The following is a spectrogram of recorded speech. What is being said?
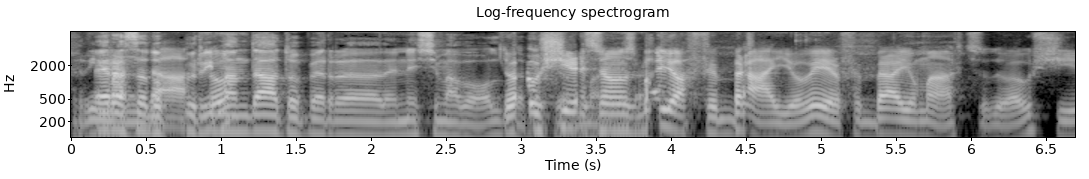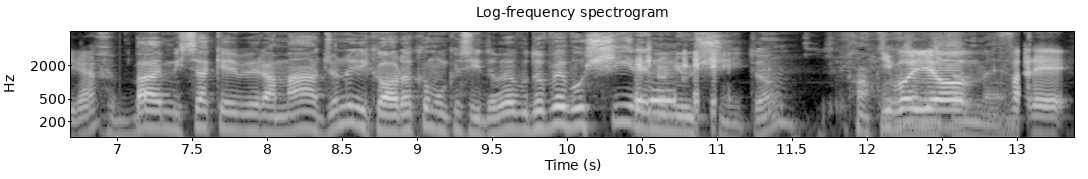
rimandato. Era stato rimandato per eh, l'ennesima volta. Doveva uscire, se non sbaglio, a febbraio, vero? Febbraio-marzo doveva uscire. Bah, mi sa che era maggio, non ricordo. Comunque sì, dovevo, dovevo uscire e non è Eh, uscito. No, Ti voglio fare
